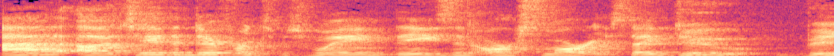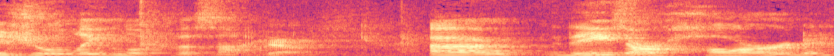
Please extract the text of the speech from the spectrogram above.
I uh, tell you the difference between these and our Smarties. They do visually look the same. Yeah. Um, these are hard.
